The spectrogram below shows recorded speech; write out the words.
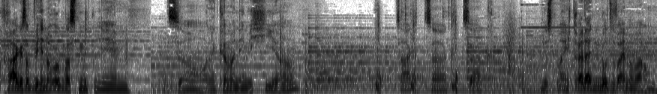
Frage ist, ob wir hier noch irgendwas mitnehmen. So, dann können wir nämlich hier... Zack, zack, zack. Müssten wir eigentlich drei Lightning Bolts auf einmal machen.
